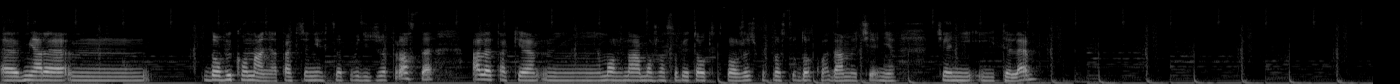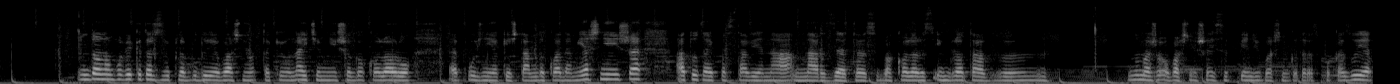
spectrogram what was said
e, w miarę mm, do wykonania, tak? Ja nie chcę powiedzieć, że proste, ale takie mm, można, można sobie to odtworzyć. Po prostu dokładamy cienie, cieni i tyle. Dolną powiekę też zwykle buduję właśnie od takiego najciemniejszego koloru, e, później jakieś tam dokładam jaśniejsze, a tutaj postawię na, na rdze, to jest chyba kolor z Inglota w mm, numerze o właśnie 605, właśnie go teraz pokazuję,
